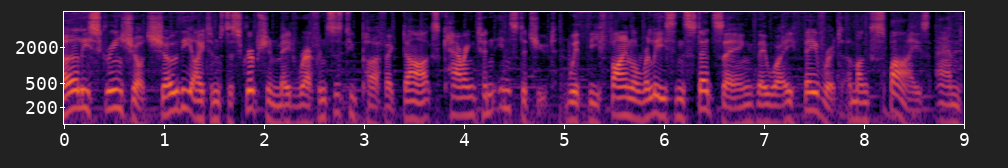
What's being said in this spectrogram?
Early screenshots show the item's description made references to Perfect Dark's Carrington Institute, with the final release instead saying they were a favorite among spies and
